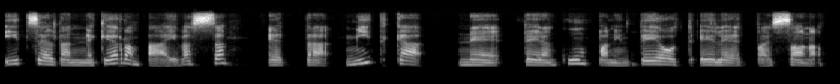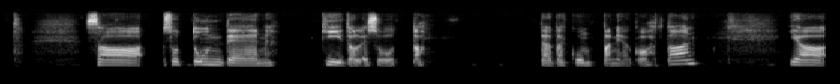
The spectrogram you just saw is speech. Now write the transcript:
itseltänne kerran päivässä, että mitkä ne teidän kumppanin teot, eleet tai sanat saa sut tunteen kiitollisuutta tätä kumppania kohtaan. Ja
